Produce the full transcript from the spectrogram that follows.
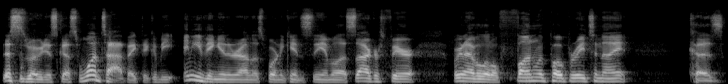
This is where we discuss one topic that could be anything in and around the sporting Kansas City MLS soccer sphere. We're gonna have a little fun with potpourri tonight, cause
